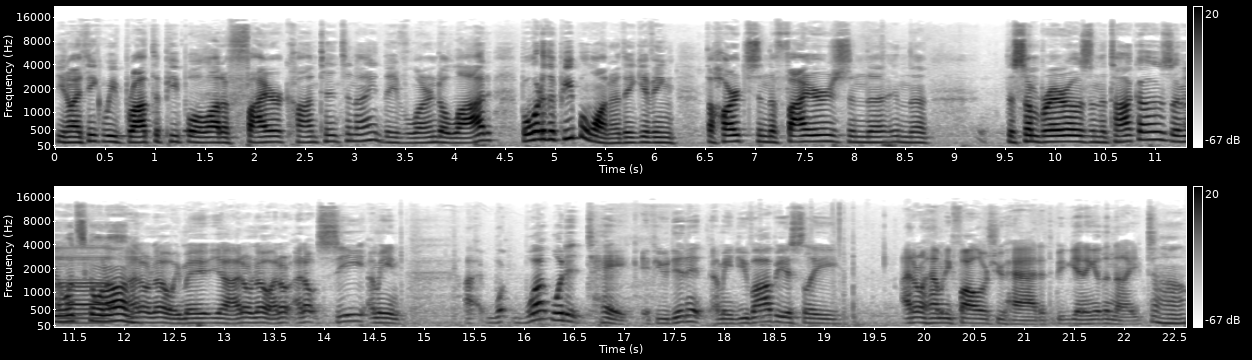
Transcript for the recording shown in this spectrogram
you know, I think we've brought the people a lot of fire content tonight. They've learned a lot. But what do the people want? Are they giving the hearts and the fires and the and the the sombreros and the tacos? I mean, what's Uh, going on? I don't know. We may. Yeah, I don't know. I don't. I don't see. I mean, I, what what would it take if you didn't? I mean, you've obviously. I don't know how many followers you had at the beginning of the night. Uh-huh.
